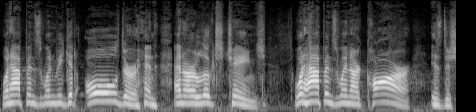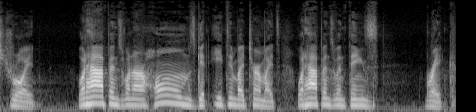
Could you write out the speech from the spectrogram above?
What happens when we get older and, and our looks change? What happens when our car is destroyed? What happens when our homes get eaten by termites? What happens when things break?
